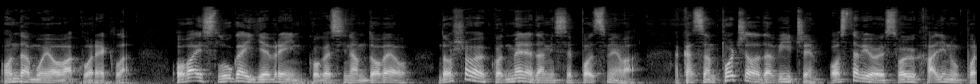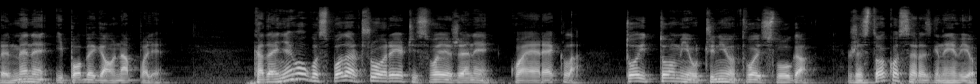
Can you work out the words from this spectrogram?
Onda mu je ovako rekla, ovaj sluga jevrejin koga si nam doveo, došao je kod mene da mi se podsmeva, a kad sam počela da vičem, ostavio je svoju haljinu pored mene i pobegao napolje. Kada je njegov gospodar čuo reči svoje žene, koja je rekla, to i to mi je učinio tvoj sluga, žestoko se razgnevio.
